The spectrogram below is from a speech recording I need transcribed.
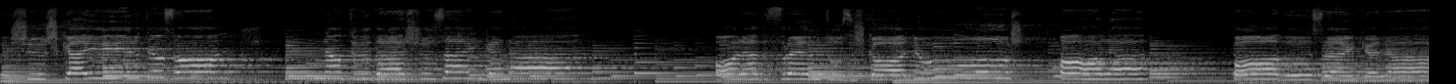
Deixes cair teus olhos, não te deixes enganar. Olha de frente os escolhos, olha, podes encalhar.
